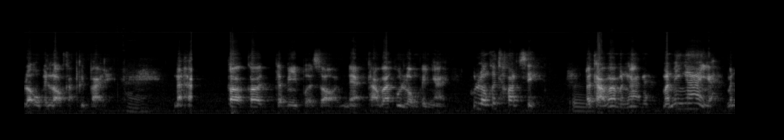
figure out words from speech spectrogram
แล้วโอเป็นหลอกกลับขึ้นไปค่ะนะครับก็ก็จะมีเปิดสอนเนี่ย ถามว่าหุ้นลงเป็นไงหุ้นลงก็ช็อตสิอืมแล้วถามว่ามันง่ายไหมมันไม่ง่ายไงมัน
